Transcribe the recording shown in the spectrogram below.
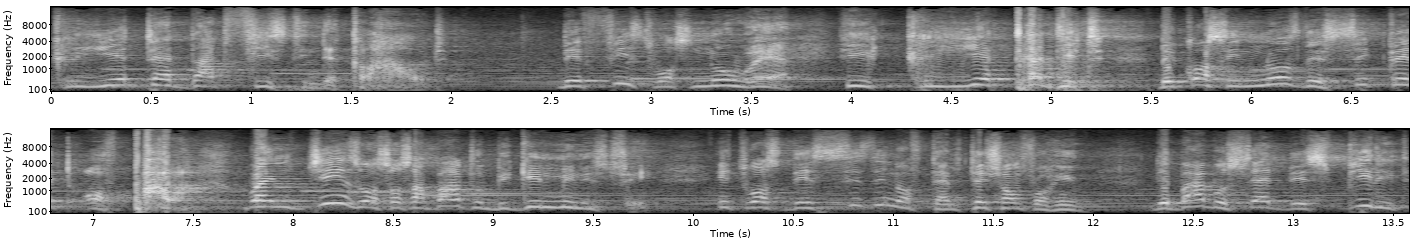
created that feast in the cloud. The feast was nowhere. He created it because he knows the secret of power. When Jesus was about to begin ministry, it was the season of temptation for him. The Bible said the Spirit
